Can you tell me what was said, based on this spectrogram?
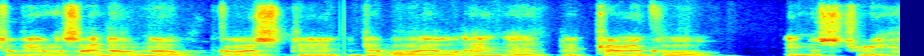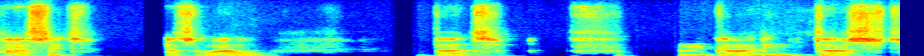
To be honest, I don't know. Of course, the, the oil and the, the chemical industry has it as well. But regarding dust,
